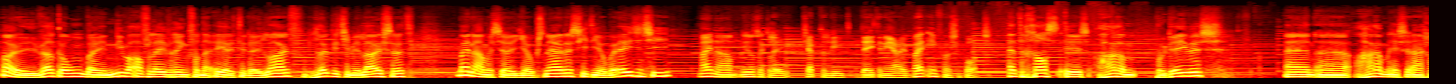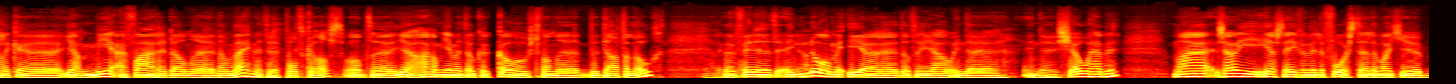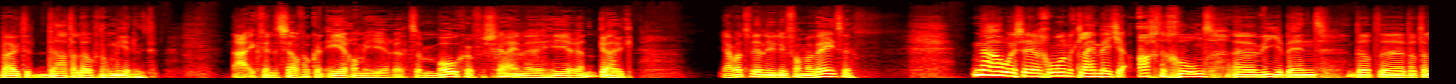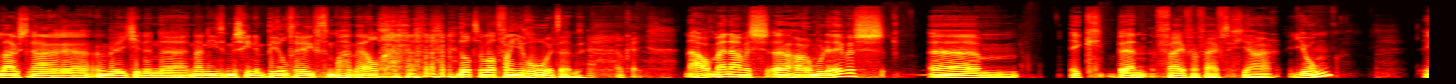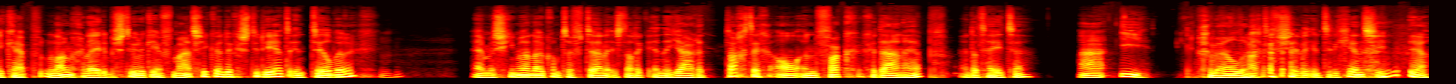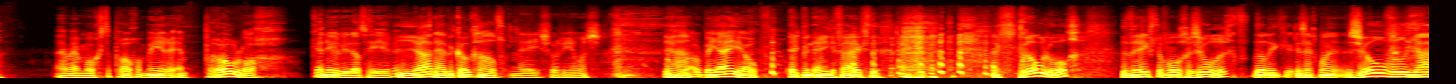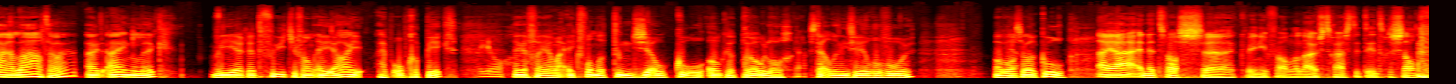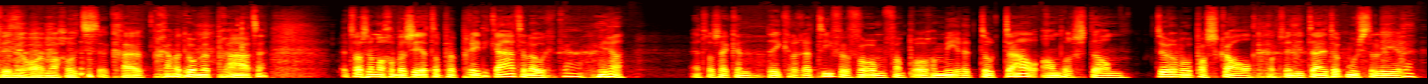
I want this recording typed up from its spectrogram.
Hoi, welkom bij een nieuwe aflevering van de Today Live. Leuk dat je weer luistert. Mijn naam is eh, Joop Snijder, CTO bij Agency. Mijn naam Niels de Klee, Chapter Lead AI bij InfoSupport. En te gast is Harm Bodewis. En eh, Harm is eigenlijk eh, ja, meer ervaren dan, dan wij met de podcast. Want ja, Harm, jij bent ook een co-host van de Dataloog. We vinden het een enorme eer dat we jou in de, in de show hebben. Maar zou je je eerst even willen voorstellen wat je buiten de Dataloog nog meer doet? Nou, ik vind het zelf ook een eer om hier eh, te mogen verschijnen, heren. Kijk. Ja, wat willen jullie van me weten? Nou, is er gewoon een klein beetje achtergrond, eh, wie je bent. Dat, eh, dat de luisteraar eh, een beetje een, eh, nou niet misschien een beeld heeft, maar wel dat we wat van je gehoord hebben. Oké. Nou, mijn naam is Harm Boedewes. Ehm, ik ben 55 jaar jong. Ik heb lang geleden bestuurlijke informatiekunde gestudeerd in Tilburg. En misschien wel leuk om te vertellen is dat ik in de jaren 80 al een vak gedaan heb. En dat heette AI, Geweldig. artificiële intelligentie. Ja. En wij mochten programmeren in Prolog. Kennen jullie dat, heren? ja, dat heb ik ook gehad. Nee, sorry jongens. Hoe Ja, oud ben jij, Joop? ik ben 51. en prolog, dat heeft ervoor gezorgd dat ik zeg maar zoveel jaren later uiteindelijk weer het vuurtje van AI heb opgepikt. Ik dacht van ja, maar ik vond dat toen zo cool. Ook dat prolog. Ja. Stelde niet zo heel veel voor. Maar was wel cool. Nou ja, en het was, eh, ik weet niet of alle luisteraars dit interessant vinden hoor, maar goed, ik ga, gaan we door met praten. Het was helemaal gebaseerd op eh, predicatenlogica. Ja. Het was eigenlijk een declaratieve vorm van programmeren totaal anders dan Turbo Pascal, wat we in die tijd ook moesten leren.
